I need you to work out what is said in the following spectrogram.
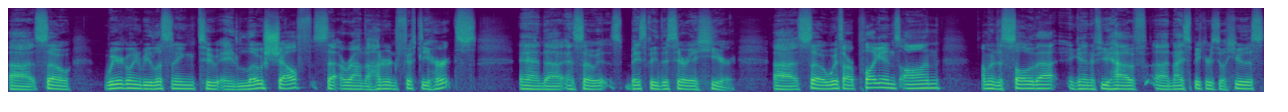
Uh, so we are going to be listening to a low shelf set around 150 hertz, and uh, and so it's basically this area here. Uh, so with our plugins on, I'm going to just solo that again. If you have uh, nice speakers, you'll hear this.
